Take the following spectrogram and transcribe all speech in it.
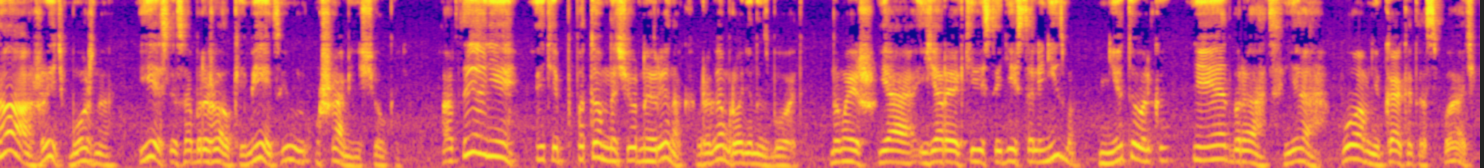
но жить можно, если соображалка имеется и ушами не щелкать. А ты они, эти, потом на черный рынок врагам Родины сбоят. Думаешь, я ярый активист идей сталинизма? Не только. Нет, брат, я помню, как это спать,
